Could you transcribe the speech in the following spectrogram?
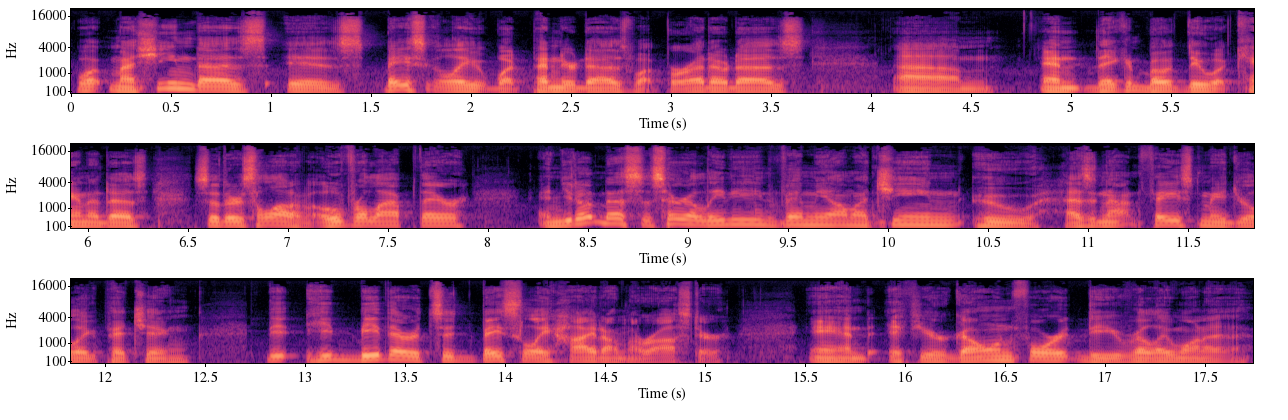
what Machin does is basically what Pinder does, what Barreto does, um, and they can both do what Canha does. So there's a lot of overlap there. And you don't necessarily need Vimael Machin, who has not faced major league pitching. He'd be there to basically hide on the roster. And if you're going for it, do you really want to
